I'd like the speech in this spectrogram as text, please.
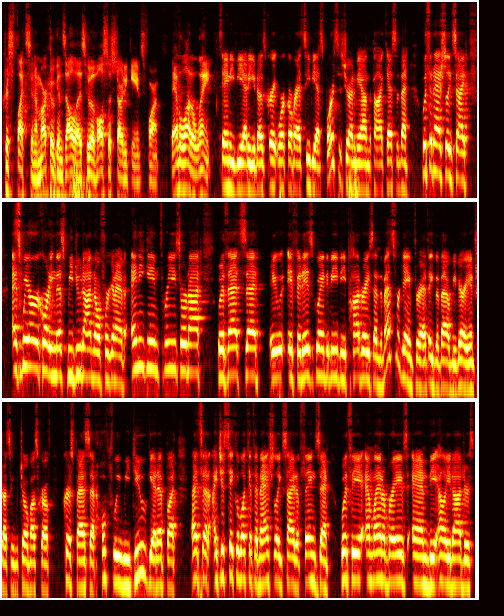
Chris Flexen and Marco Gonzales who have also started games for him. They have a lot of length. Sandy Vietti, who does great work over at CBS Sports, is joining me on the podcast. And then with the National League side, as we are recording this, we do not know if we're going to have any game threes or not. With that said, if it is going to be the Padres and the Mets for game three, I think that that would be very interesting with Joe Musgrove, Chris Bassitt. Hopefully we do get it. But that said, I just take a look at the National League side of things and with the Atlanta Braves and the LA Dodgers,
